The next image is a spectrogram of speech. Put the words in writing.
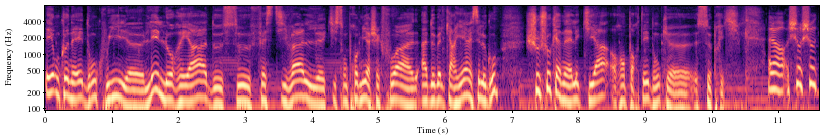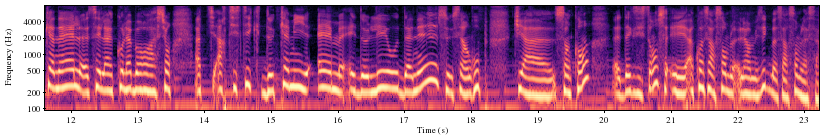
et on connaît donc oui euh, les lauréats de ce festival qui sont promis à chaque fois à, de belles carrières et c'est le groupe Chocho Canel qui a remporté donc euh, ce prix. Alors, Chocho Canel, c'est la collaboration artistique de Camille M et de Léo Danet. C'est un groupe qui a 5 ans d'existence. Et à quoi ça ressemble leur musique? Ben, Ça ressemble à ça.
